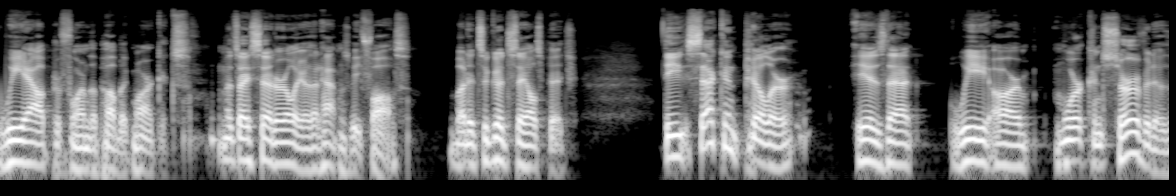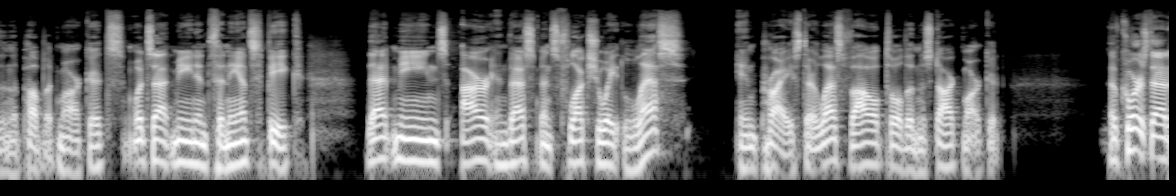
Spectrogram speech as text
we outperform the public markets. As I said earlier, that happens to be false, but it's a good sales pitch. The second pillar is that we are more conservative than the public markets. What's that mean in finance speak? That means our investments fluctuate less in price, they're less volatile than the stock market. Of course, that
